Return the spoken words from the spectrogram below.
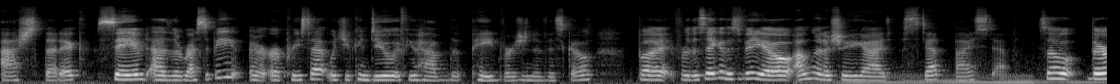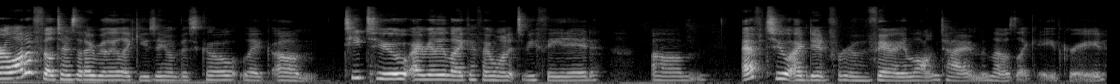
aesthetic saved as a recipe or, or preset, which you can do if you have the paid version of VSCO. But for the sake of this video, I'm going to show you guys step by step. So there are a lot of filters that I really like using on Visco. Like um, T2 I really like if I want it to be faded. Um, F2 I did for a very long time and that was like 8th grade.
